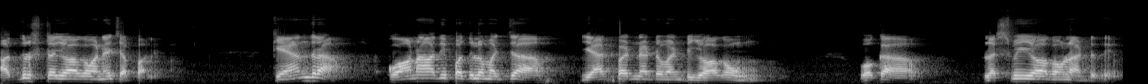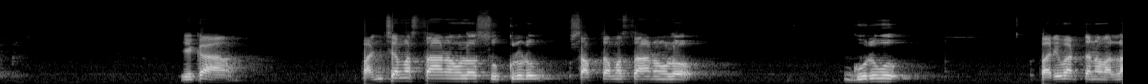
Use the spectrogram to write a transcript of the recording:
అదృష్ట యోగం అనే చెప్పాలి. కేంద్ర కోణాధిపతుల మధ్య ఏర్పడినటువంటి యోగం ఒక లక్ష్మీ యోగం లాంటిది. ఇక పంచమ స్థానంలో శుక్రుడు సప్తమ స్థానంలో గురువు పరివర్తన వల్ల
